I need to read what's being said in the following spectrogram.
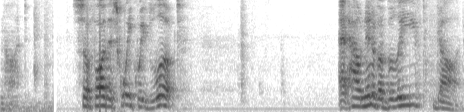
not. So far this week we've looked at how Nineveh believed God.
